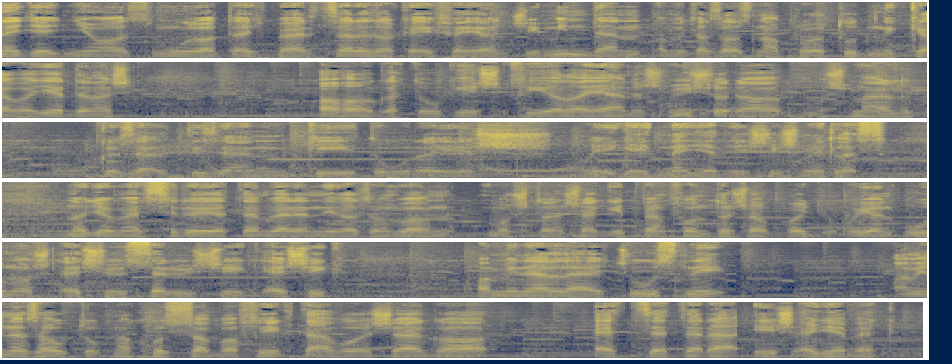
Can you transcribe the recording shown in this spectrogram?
418 múlott egy perccel, ez a Kejfej Jancsi. Minden, amit az aznapról tudni kell, vagy érdemes. A Hallgatók és Fiala János műsora most már közel 12 óra, és még egy negyed és ismét lesz. Nagyon messziről jött ember, ennél azonban mostanság éppen fontosabb, hogy olyan únos esőszerűség esik, amin el lehet csúszni, amin az autóknak hosszabb a féktávolsága, etc. és egyebek.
